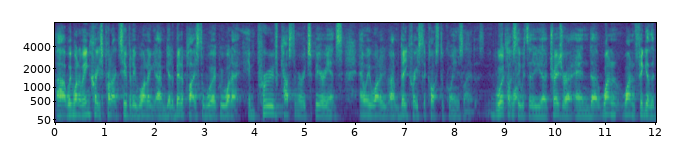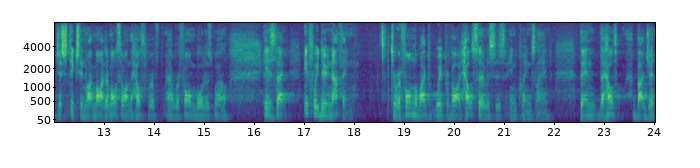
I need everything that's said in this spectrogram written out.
Uh, we want to increase productivity, we want to um, get a better place to work, we want to improve customer experience, and we want to um, decrease the cost to Queenslanders. Work closely with the uh, Treasurer, and uh, one, one figure that just sticks in my mind, I'm also on the Health uh, Reform Board as well, is that if we do nothing to reform the way we provide health services in Queensland, then the health budget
